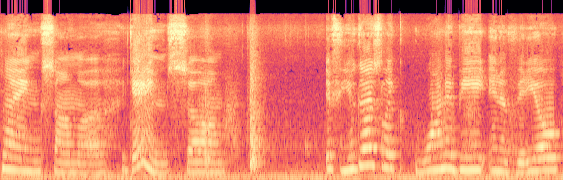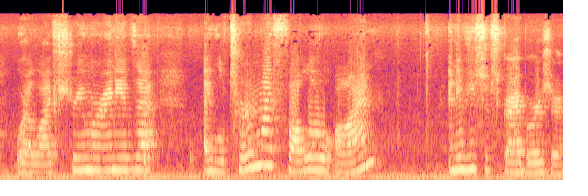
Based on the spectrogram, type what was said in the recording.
playing some uh, games. So um, if you guys like want to be in a video or a live stream or any of that, I will turn my follow on. Any of you subscribers or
